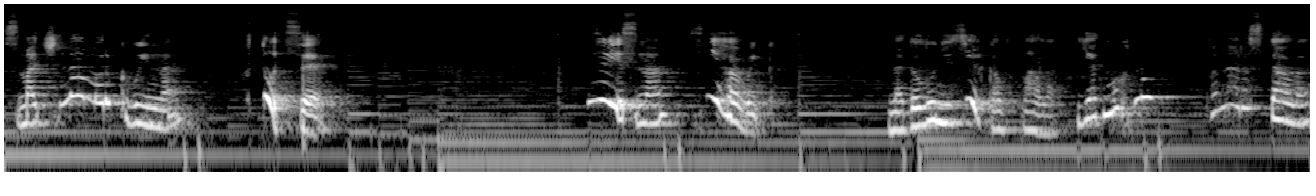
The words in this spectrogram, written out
смачна морквина. Хто це? Звісно, сніговик. На долоню зірка впала, я дмухнув, вона розтала.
